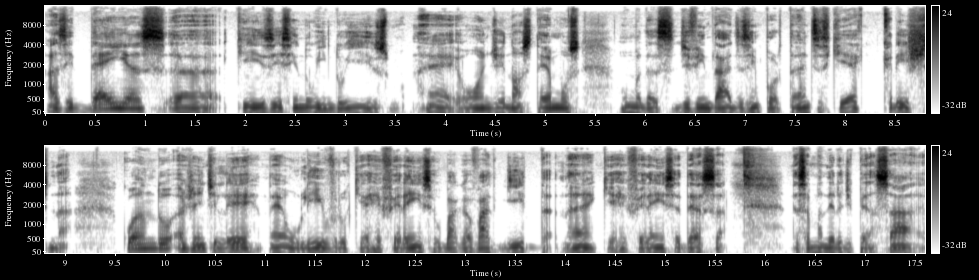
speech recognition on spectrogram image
as ideias uh, que existem no hinduísmo, né, onde nós temos uma das divindades importantes que é Krishna. Quando a gente lê né, o livro que é referência, o Bhagavad Gita, né, que é referência dessa, dessa maneira de pensar,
